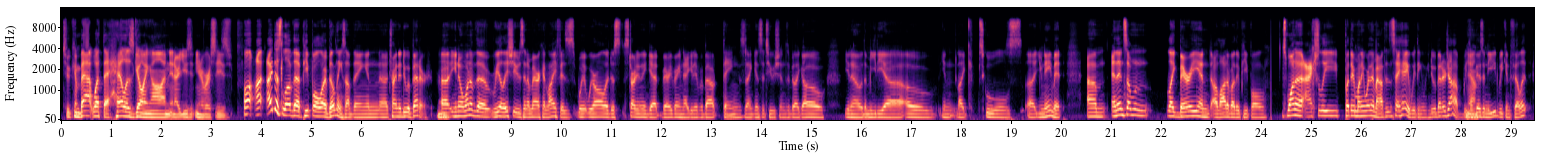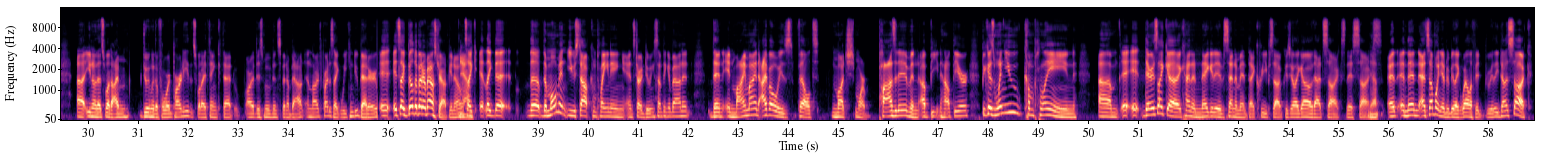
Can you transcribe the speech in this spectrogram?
to combat what the hell is going on in our universities. Well, I, I just love that people are building something and uh, trying to do it better. Uh, you know, one of the real issues in American life is we, we all are just starting to get very, very negative about things like institutions and be like, oh, you know, the media, oh, you know, like schools, uh, you name it. Um, and then someone like Bari and a lot of other people just want to actually put their money where their mouth is and say, hey, we think we can do a better job. We Yeah. think there's a need, we can fill it. Uh, you know, that's what I'm doing with the Forward Party. That's what I think that our this movement's been about in large part. Is like we can do better. It, it's like build a better mousetrap. You know, Yeah. it's like it, like the the the moment you stop complaining and start doing something about it, then in my mind, I've always felt much more positive and upbeat and healthier because when you complain um, it, it, there's like a kind of negative sentiment that creeps up because you're like, oh, that sucks, this sucks, Yep. and and then at some point you have to be like, well, if it really does suck,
